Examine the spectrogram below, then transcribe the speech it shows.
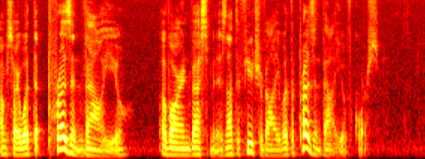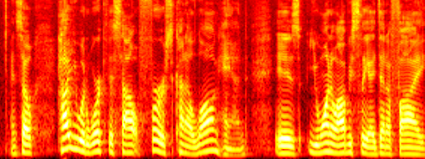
I'm sorry, what the present value of our investment is, not the future value, but the present value, of course. And so, how you would work this out first, kind of longhand, is you want to obviously identify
